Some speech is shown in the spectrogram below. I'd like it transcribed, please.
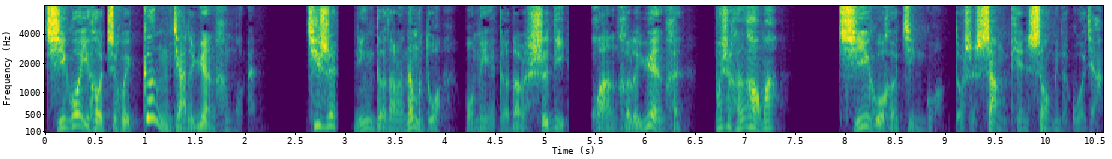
齐国以后只会更加的怨恨我们。其实您得到了那么多，我们也得到了失地，缓和了怨恨，不是很好吗？齐国和晋国都是上天受命的国家，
